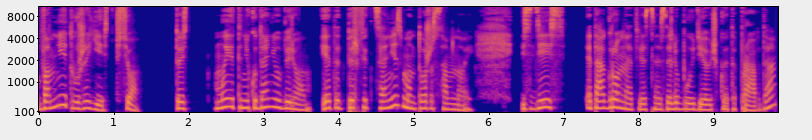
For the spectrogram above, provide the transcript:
Во мне это уже есть, все. То есть мы это никуда не уберем. И этот перфекционизм, он тоже со мной. Здесь это огромная ответственность за любую девочку, это правда.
